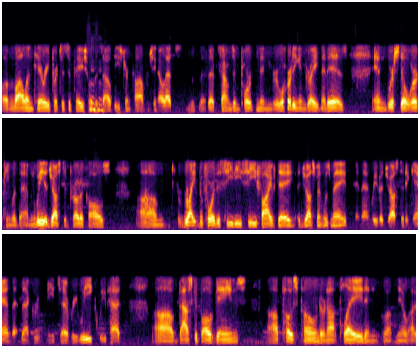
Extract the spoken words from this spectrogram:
of voluntary participation with the Southeastern Conference. You know, that's that sounds important and rewarding and great, and it is. And we're still working with them. And we adjusted protocols um, right before the CDC five day adjustment was made, and then we've adjusted again. That that group meets every week. We've had uh, basketball games uh, postponed or not played, and well, you know uh,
